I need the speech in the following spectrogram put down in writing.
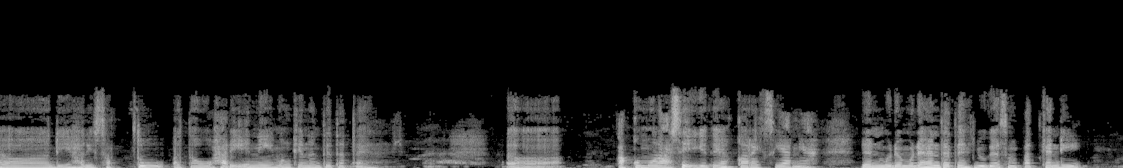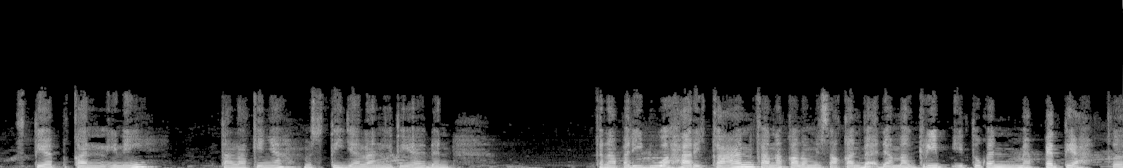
uh, di hari Sabtu atau hari ini mungkin nanti teteh uh, akumulasi gitu ya koreksiannya. Dan mudah-mudahan teteh juga sempatkan di setiap pekan ini talakinya mesti jalan gitu ya. Dan kenapa di dua hari kan karena kalau misalkan ba'da maghrib itu kan mepet ya ke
